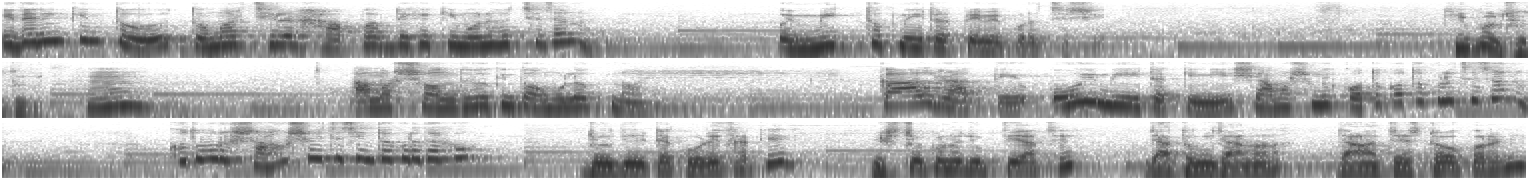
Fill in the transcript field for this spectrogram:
ইদানিং কিন্তু তোমার ছেলের হাব ভাব দেখে কি মনে হচ্ছে জানো? ওই মৃত্যুক মেয়েটার প্রেমে পড়েছে সে। কি বলছো তুমি? হুম। আমার সন্দেহ কিন্তু অমূলক নয়। কাল রাতে ওই মেয়েটাকে নিয়ে সে আমার সঙ্গে কত কথা বলেছে জানো? কত বড় সাহস হয়েছে চিন্তা করে দেখো। যদি এটা করে থাকে নিশ্চয় কোনো যুক্তি আছে? যা তুমি জানো না জানার চেষ্টাও করেনি।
